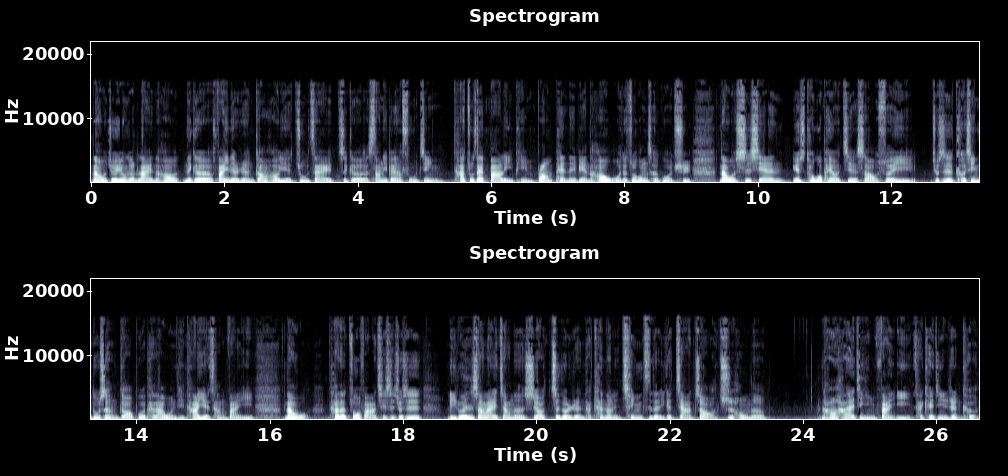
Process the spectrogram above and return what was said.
那我就用个 Line，然后那个翻译的人刚好也住在这个 Sunnybank 的附近，他住在八里坪 Brown Pen 那边，然后我就坐公车过去。那我事先因为是透过朋友介绍，所以。就是可信度是很高，不有太大问题。他也常翻译。那我他的做法其实就是理论上来讲呢，是要这个人他看到你亲自的一个驾照之后呢，然后他来进行翻译，才可以进行认可。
